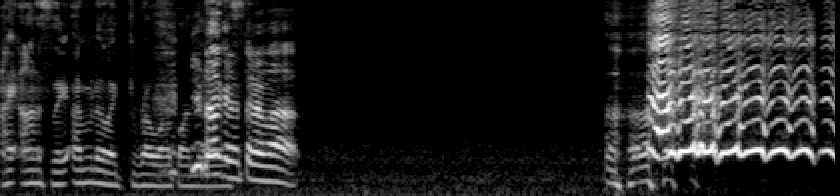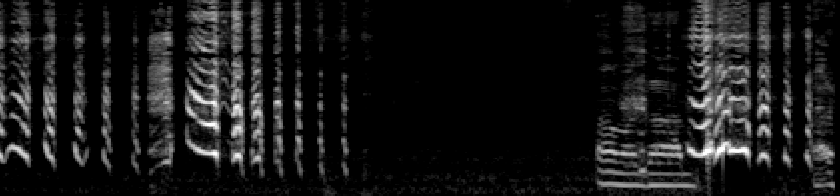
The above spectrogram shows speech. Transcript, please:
I honestly, I'm gonna like throw up on You're this. not gonna throw up. Uh-huh. oh my god, that was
